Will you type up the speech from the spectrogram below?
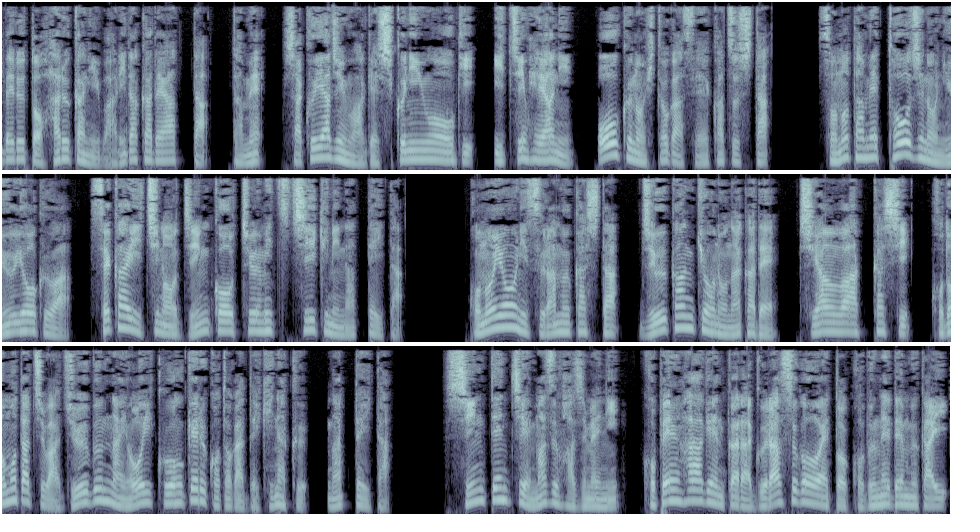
べるとはるかに割高であったため、借家人は下宿人を置き、一部屋に多くの人が生活した。そのため当時のニューヨークは世界一の人口中密地域になっていた。このようにスラム化した住環境の中で治安は悪化し、子供たちは十分な養育を受けることができなくなっていた。新天地へまずはじめに、コペンハーゲンからグラスゴーへと小舟で向かい、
